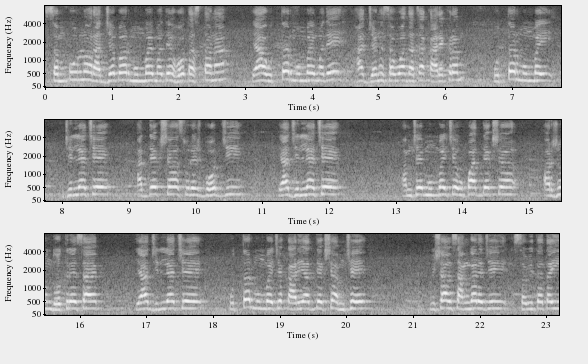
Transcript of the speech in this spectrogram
संपूर्ण राज्यभर मुंबईमध्ये होत असताना या उत्तर मुंबईमध्ये हा जनसंवादाचा कार्यक्रम उत्तर मुंबई जिल्ह्याचे अध्यक्ष सुरेश भोजजी या जिल्ह्याचे आमचे मुंबईचे उपाध्यक्ष अर्जुन धोत्रे साहेब या जिल्ह्याचे उत्तर मुंबईचे कार्याध्यक्ष आमचे विशाल सांगारेजी सविताताई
